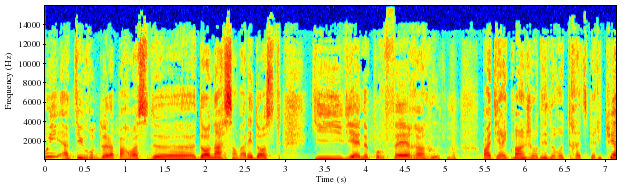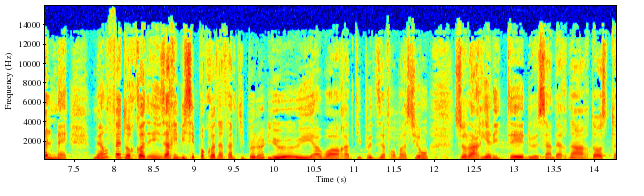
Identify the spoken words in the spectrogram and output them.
Oui, un petit groupe de la paroisse de Donas en Vallée d'Ost qui viennent pour faire, pas directement une journée de retraite spirituelle, mais, mais en fait, ils arrivent ici pour connaître un petit peu le lieu et avoir un petit peu des informations sur la réalité de Saint-Bernard d'Ost,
